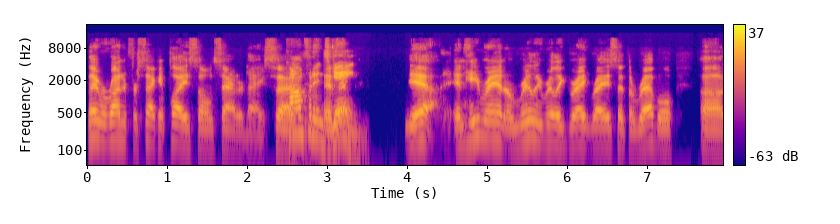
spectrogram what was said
they were running for second place on Saturday. So Confidence Game. yeah, and he ran a really really great race at the Rebel uh,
